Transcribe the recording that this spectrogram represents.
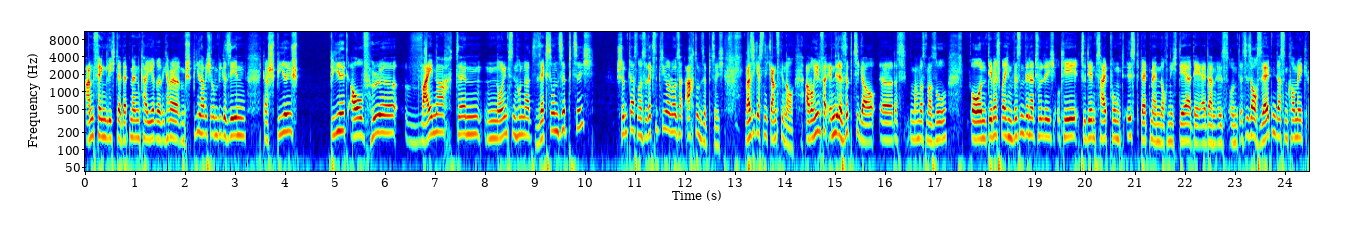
anfänglich der Batman-Karriere, ich habe ja im Spiel habe ich irgendwie gesehen, das Spiel spielt auf Höhe Weihnachten 1976. Stimmt das? 1976 oder 1978? Weiß ich jetzt nicht ganz genau. Aber auf jeden Fall Ende der 70er, äh, das machen wir es mal so. Und dementsprechend wissen wir natürlich, okay, zu dem Zeitpunkt ist Batman noch nicht der, der er dann ist. Und es ist auch selten, dass ein Comic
